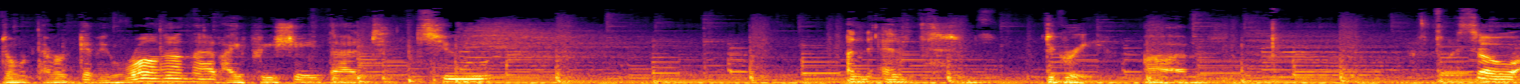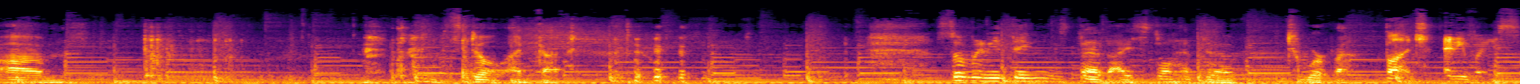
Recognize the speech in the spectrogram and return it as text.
Don't ever get me wrong on that. I appreciate that to an nth degree. Um, so, um, still, I've got so many things that I still have to, to work on. But anyways,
